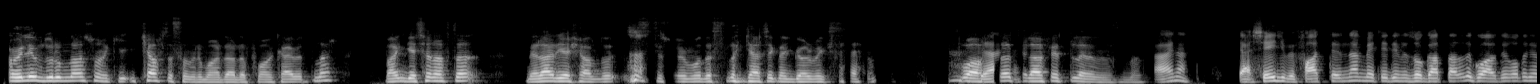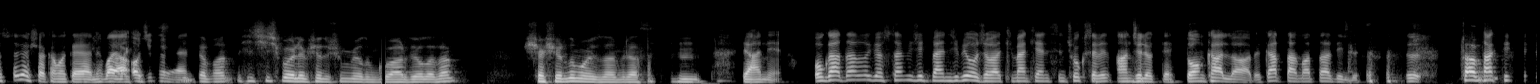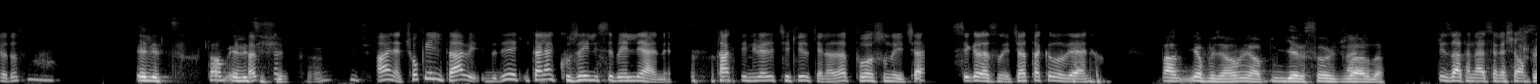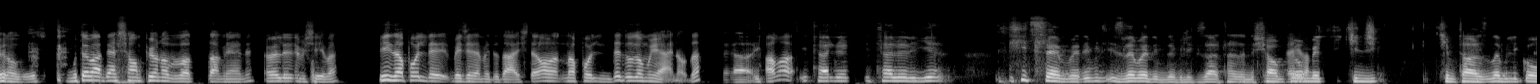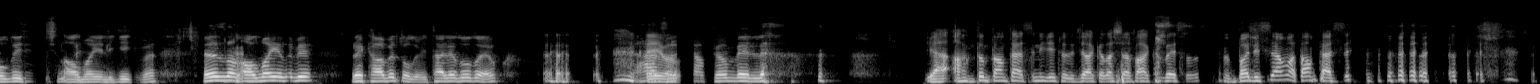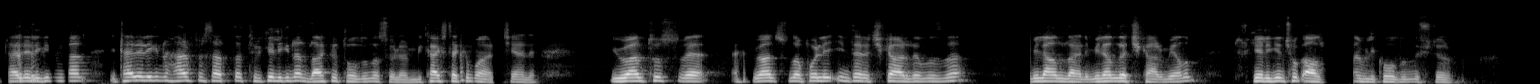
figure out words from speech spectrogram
öyle bir durumdan sonraki iki hafta sanırım arda arda puan kaybettiler. Ben geçen hafta neler yaşandı City soyunma odasında gerçekten görmek istedim. Bu hafta telafi ettiler en azından. Aynen. Ya şey gibi Fatih Terim'den beklediğimiz o gatlarda da Guardiola'da gösteriyor şaka maka yani. Bayağı acımıyor yani. İlk de ben hiç hiç böyle bir şey düşünmüyordum Guardiola'dan. Şaşırdım o yüzden biraz. Yani o gaddarlığı göstermeyecek bence bir hoca var ki ben kendisini çok severim. Ancelotti. Don Carlo abi. Gaddar matlar değildi. Tam Taktik biliyordu. elit. Tam elit Tabii, işi. tabii. Aynen çok elit abi. Direkt İtalyan kuzeylisi belli yani. Taktiğini verir çekilir kenara. Prosunu içer. Sigarasını içer takılır yani. Ben yapacağımı yaptım. Gerisi oyuncularda. Biz zaten her sene şampiyon oluyoruz. Muhtemelen şampiyon olur adam yani. Öyle bir şey var. Bir Napoli de beceremedi daha işte. O Napoli'nin de durumu yani o da. Ya Ama İtalya İtalya Ligi hiç sevmediğim, hiç izlemediğim de bir lig zaten. Hani şampiyon Eyvah. belli ikinci kim tarzında bir lig olduğu için Almanya Ligi gibi. En azından Almanya'da bir rekabet oluyor. İtalya'da o da yok. Her Eyvallah. sene şampiyon belli. ya Anton tam tersini getirici arkadaşlar farkındaysanız. Badisi ama tam tersi. İtalya Ligi'nin ben İtalya Ligi'nin her fırsatta Türkiye Ligi'nden daha kötü olduğunu da söylüyorum. Birkaç takım hariç yani. Juventus ve Juventus Napoli Inter'i çıkardığımızda Milan'da hani Milan'ı da çıkarmayalım. Türkiye Ligi'nin çok altında bir lig olduğunu düşünüyorum.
